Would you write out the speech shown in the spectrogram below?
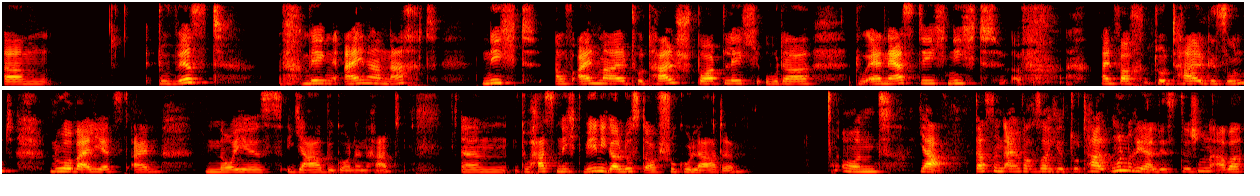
ähm, du wirst wegen einer Nacht nicht auf einmal total sportlich oder du ernährst dich nicht einfach total gesund, nur weil jetzt ein neues Jahr begonnen hat ähm, du hast nicht weniger Lust auf Schokolade. Und ja, das sind einfach solche total unrealistischen, aber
